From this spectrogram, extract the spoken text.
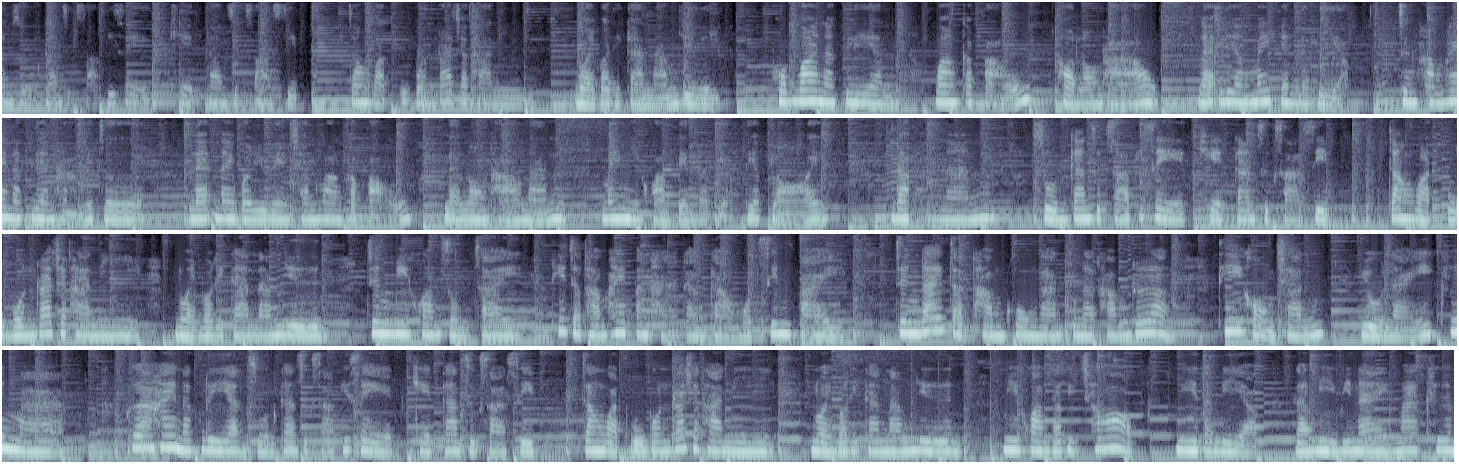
การศึกษาพิเศษ เขตการศึกษา 10 จังหวัดอุบลราชธานี หน่วยบริการน้ำยืน พบว่านักเรียน วางกระเป๋า ถอดรองเท้า และเรียงไม่เป็นระเบียบ จึงทำให้นักเรียนหาไม่เจอ และในบริเวณชั้นวางกระเป๋า และรองเท้านั้น ไม่มีความเป็นระเบียบเรียบร้อย ดังนั้น ศูนย์การศึกษาพิเศษ เขตการศึกษา 10 จังหวัดอุบลราชธานี หน่วยบริการน้ำยืน จึงมีความสนใจที่จะทำให้ปัญหาดังกล่าวหมดสิ้นไป จึงได้จัดทำโครงงานคุณธรรมเรื่อง ที่ของฉันอยู่ไหนขึ้นมา เพื่อให้นักเรียนศูนย์การศึกษาพิเศษ เขตการศึกษา 10 จังหวัดอุบลราชธานี หน่วยบริการน้ำยืน มีความรับผิดชอบ มีระเบียบ และมีวินัยมากขึ้น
